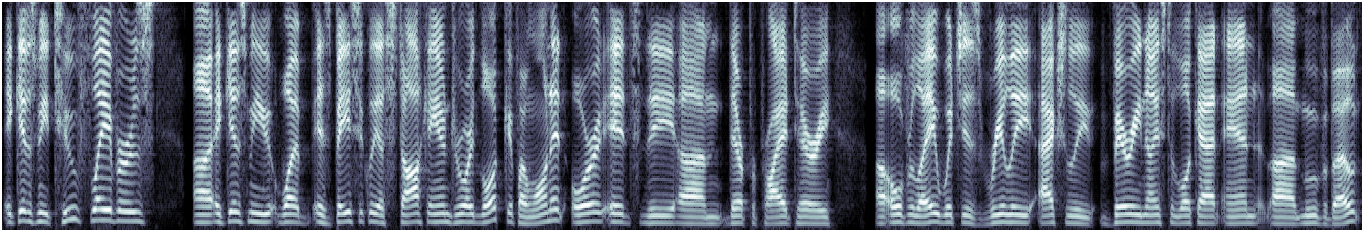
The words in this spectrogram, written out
It gives me two flavors. Uh, it gives me what is basically a stock Android look if I want it, or it's the um, their proprietary uh, overlay, which is really actually very nice to look at and uh, move about.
